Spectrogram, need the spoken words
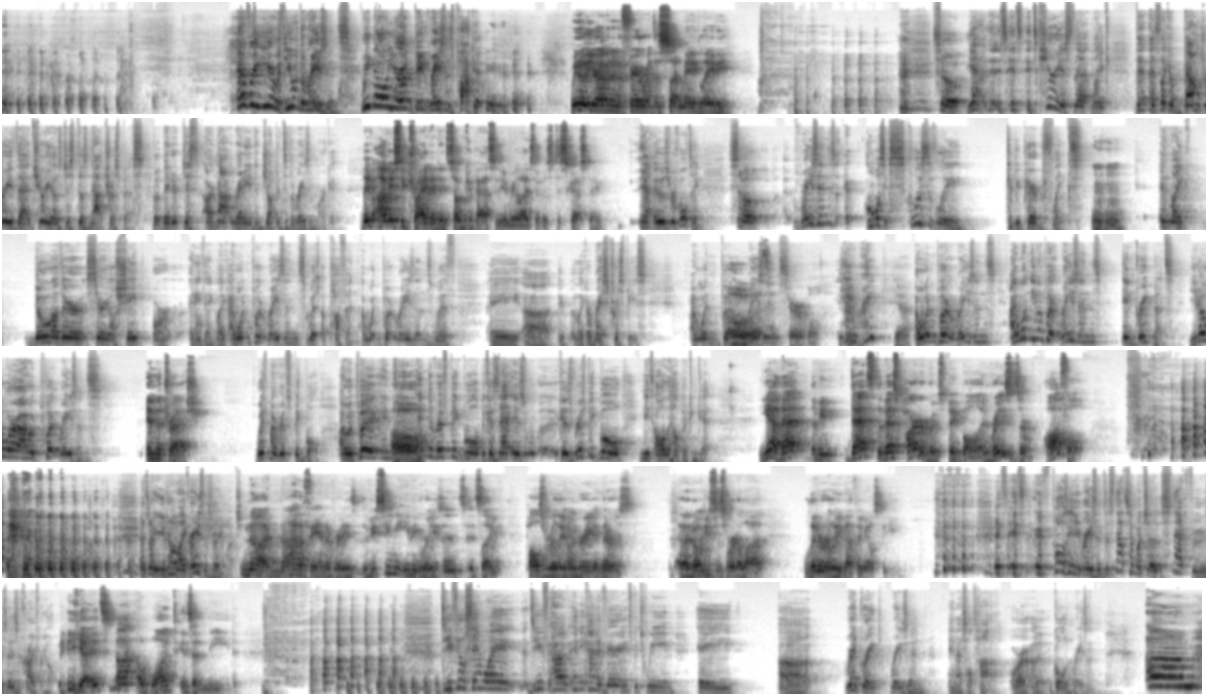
every year with you and the raisins, we know you're in big raisins pocket. We know you're having an affair with the Sun-Maid lady. So yeah, it's it's it's curious that like that that's like a boundary that Cheerios just does not trespass. They just are not ready to jump into the raisin market. They've obviously tried it in some capacity and realized it was disgusting. Yeah, it was revolting. So raisins almost exclusively can be paired with flakes, Mm-hmm. and like no other cereal shape or anything. Like I wouldn't put raisins with a puffin. I wouldn't put raisins with a, uh, a like a Rice Krispies. I wouldn't put Oh, that raisins. sounds terrible. Yeah, right. Yeah. I wouldn't put raisins. I wouldn't even put raisins in grape nuts. You know where I would put raisins In the trash. With my Riff's Big Bowl. I would put it in, Oh. in the Riff Big Bowl because that is because Riff Big Bowl needs all the help it can get. Yeah, that I mean, that's the best part of Rip's Big Bowl, and raisins are awful. That's right. You don't like raisins very much. no, I'm not a fan of raisins. If you see me eating raisins, it's like Paul's really hungry, and there's, and I don't use this word a lot, literally nothing else to eat. it's it's if Paul's eating raisins, it's not so much a snack food as it is a cry for help. yeah, it's not a want, it's a need. Do you feel the same way? Do you have any kind of variance between a uh, red grape raisin and a sultana or a golden raisin? Um,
